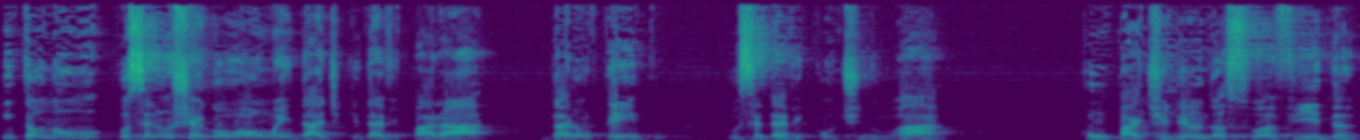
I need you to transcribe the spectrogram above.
Então não, você não chegou a uma idade que deve parar, dar um tempo. Você deve continuar compartilhando a sua vida,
